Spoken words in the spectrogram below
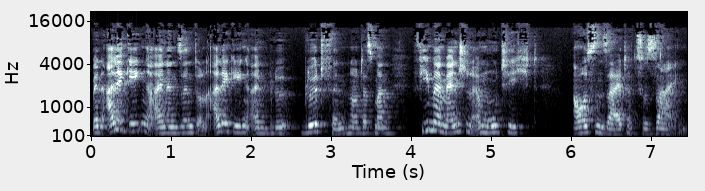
wenn alle gegen einen sind und alle gegen einen blöd finden und dass man viel mehr Menschen ermutigt, Außenseiter zu sein.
